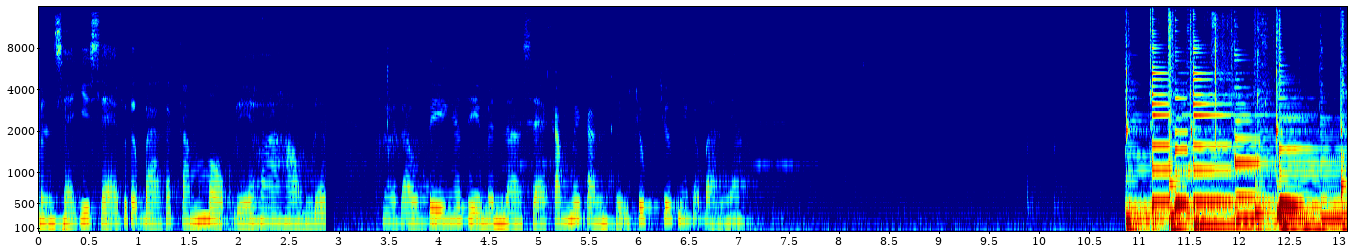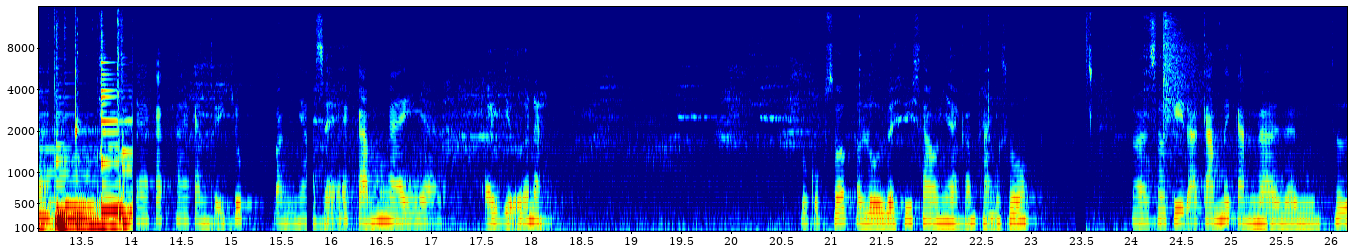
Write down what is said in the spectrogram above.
mình sẽ chia sẻ với các bạn cách cắm một đĩa hoa hồng để rồi đầu tiên thì mình à, sẽ cắm cái cành thủy trúc trước nha các bạn nha. Cắt hai cành thủy trúc bằng nhau sẽ cắm ngay à, ở giữa nè. Của cục xốp và lùi về phía sau nha, cắm thẳng xuống rồi sau khi đã cắm cái cành thứ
